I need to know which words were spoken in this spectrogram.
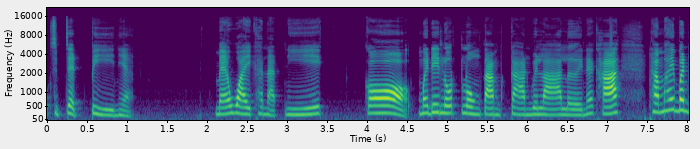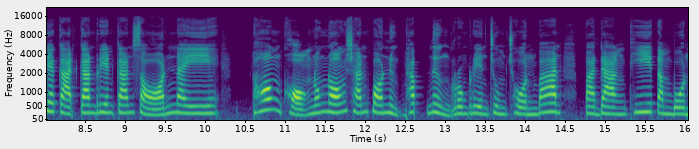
67 ปีเนี่ย แม้วัยขนาดนี้ก็ไม่ได้ลดลงตามการเวลาเลยนะคะทำให้บรรยากาศการเรียนการสอนใน ห้องของน้องๆ ชั้นป .1 ทับ1โรงเรียนชุมชนบ้านปาดังที่ตำบล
